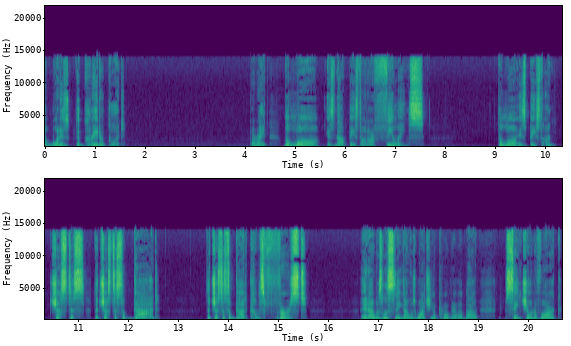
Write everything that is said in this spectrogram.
of what is the greater good. All right? The law is not based on our feelings. The law is based on justice, the justice of God. The justice of God comes first. And I was listening, I was watching a program about St. Joan of Arc,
